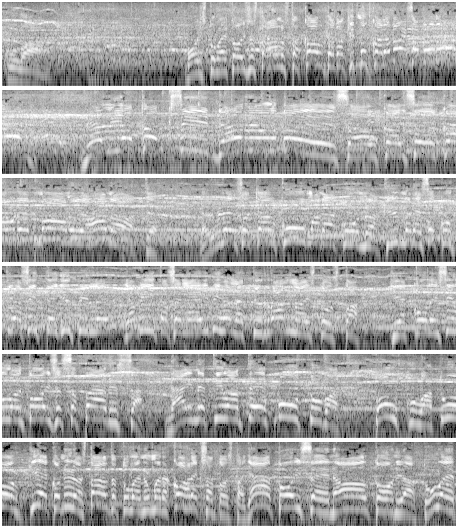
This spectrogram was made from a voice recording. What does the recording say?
Poukkulaan. Mois tulee toisesta alusta Kaltavakin mukana. Vasamonen! 4-2! Darrell Mois aukaisee kauden maalihanat. Ja yleisö käy kuumana, kun 10 sekuntia sitten Jypille ja Viitaselle ei vihelletty rangaistusta. Kiekko oli silloin toisessa päädyssä. Näin ne tilanteet muuttuvat. Poukkula tuo kiekon ylös. Täältä tulee numero 18. Jää toiseen aaltoon ja tulee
